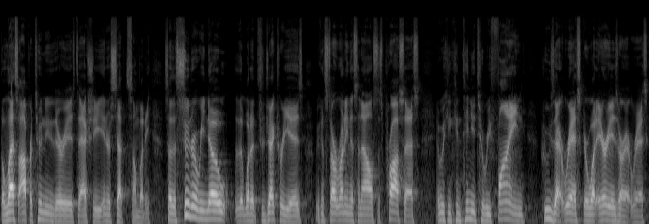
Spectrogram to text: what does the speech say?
the less opportunity there is to actually intercept somebody. So the sooner we know what a trajectory is, we can start running this analysis process and we can continue to refine who's at risk or what areas are at risk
